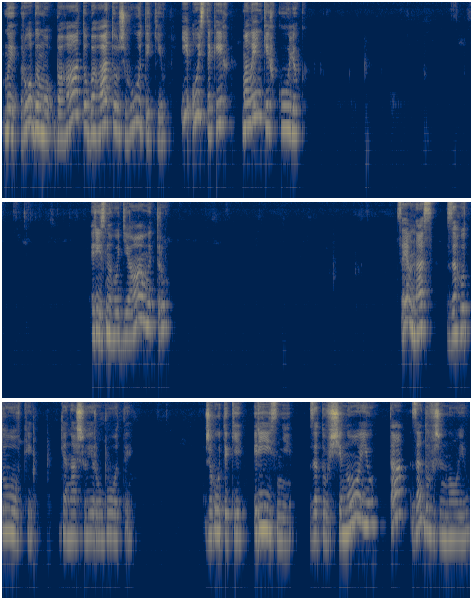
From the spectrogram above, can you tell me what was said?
ми робимо багато-багато жгутиків і ось таких маленьких кульок. Різного діаметру. Це в нас заготовки для нашої роботи. Жгутики різні за товщиною та за довжиною.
